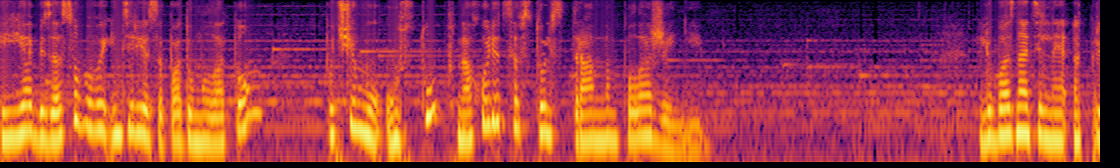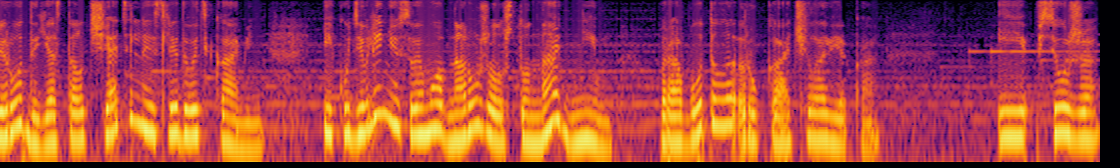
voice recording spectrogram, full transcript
и я без особого интереса подумал о том, почему уступ находится в столь странном положении. Любознательный от природы, я стал тщательно исследовать камень и, к удивлению своему, обнаружил, что над ним – поработала рука человека. И все же,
